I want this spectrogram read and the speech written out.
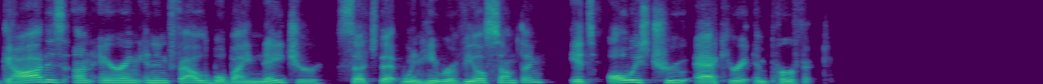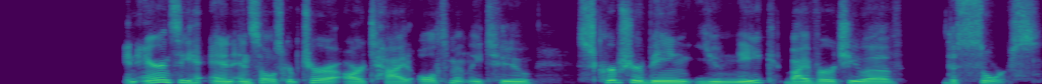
God is unerring and infallible by nature, such that when he reveals something, it's always true, accurate, and perfect. Inerrancy and, and sola scriptura are tied ultimately to scripture being unique by virtue of the source.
